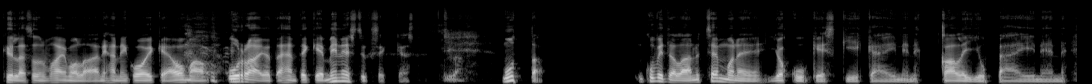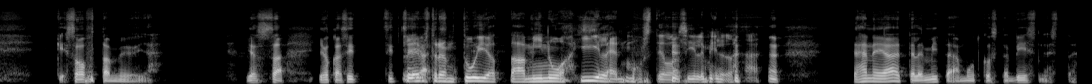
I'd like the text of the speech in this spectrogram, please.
kyllä sun vaimolla on ihan niin kuin oikea oma ura, jota hän tekee menestyksekkäästi. Kyllä. Mutta kuvitellaan nyt semmoinen joku keski-ikäinen, kaljupäinen, softamyyjä, jossa, joka sitten sit se, Levström tuijottaa minua hiilen mustilla silmillään. ja hän ei ajattele mitään muuta kuin sitä bisnestä.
